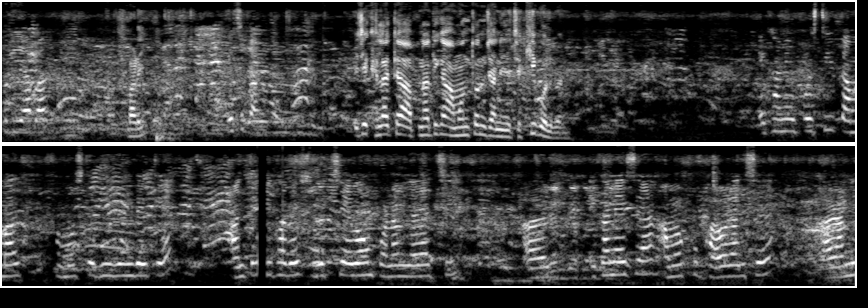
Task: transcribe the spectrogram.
প্রিয়া বা বাড়ি? এই যে খেলাতে আপনাদেরকে আমন্ত্রণ জানিয়েছে কি বলবেন? এখানে উপস্থিত আমার সমস্ত গুরুজনদেরকে আন্তরিকভাবে শুভেচ্ছা এবং প্রণাম জানাচ্ছি। আর এখানে এসে আমার খুব ভালো লাগছে। আর আমি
